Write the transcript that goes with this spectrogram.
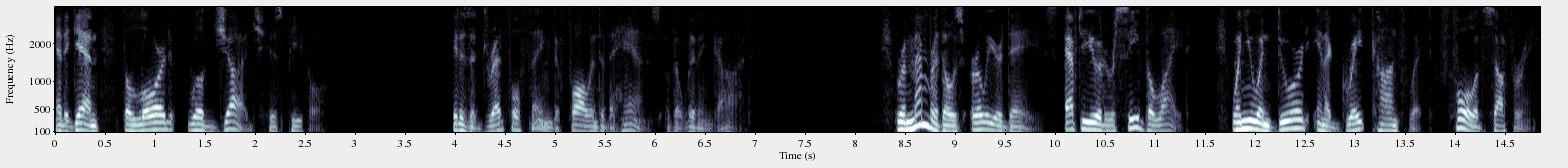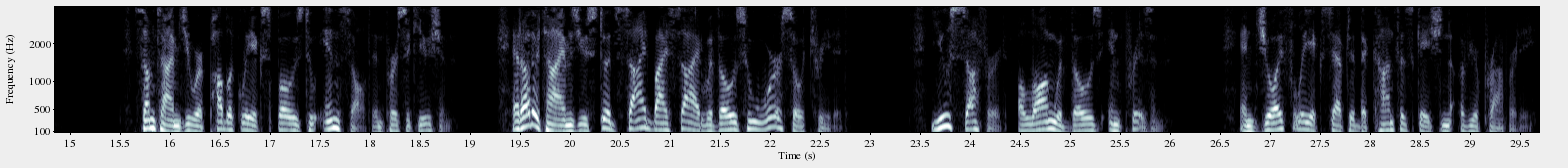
And again the lord will judge his people. It is a dreadful thing to fall into the hands of the living god. Remember those earlier days after you had received the light when you endured in a great conflict full of suffering. Sometimes you were publicly exposed to insult and persecution. At other times you stood side by side with those who were so treated you suffered along with those in prison and joyfully accepted the confiscation of your property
